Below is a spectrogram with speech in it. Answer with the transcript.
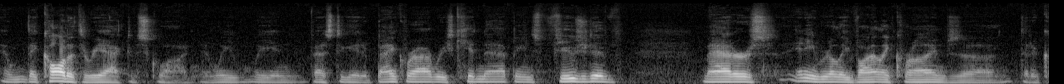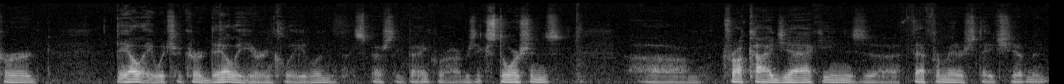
And they called it the Reactive Squad, and we we investigated bank robberies, kidnappings, fugitive matters, any really violent crimes uh, that occurred daily, which occurred daily here in Cleveland, especially bank robberies, extortions, um, truck hijackings, uh, theft from interstate shipment.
